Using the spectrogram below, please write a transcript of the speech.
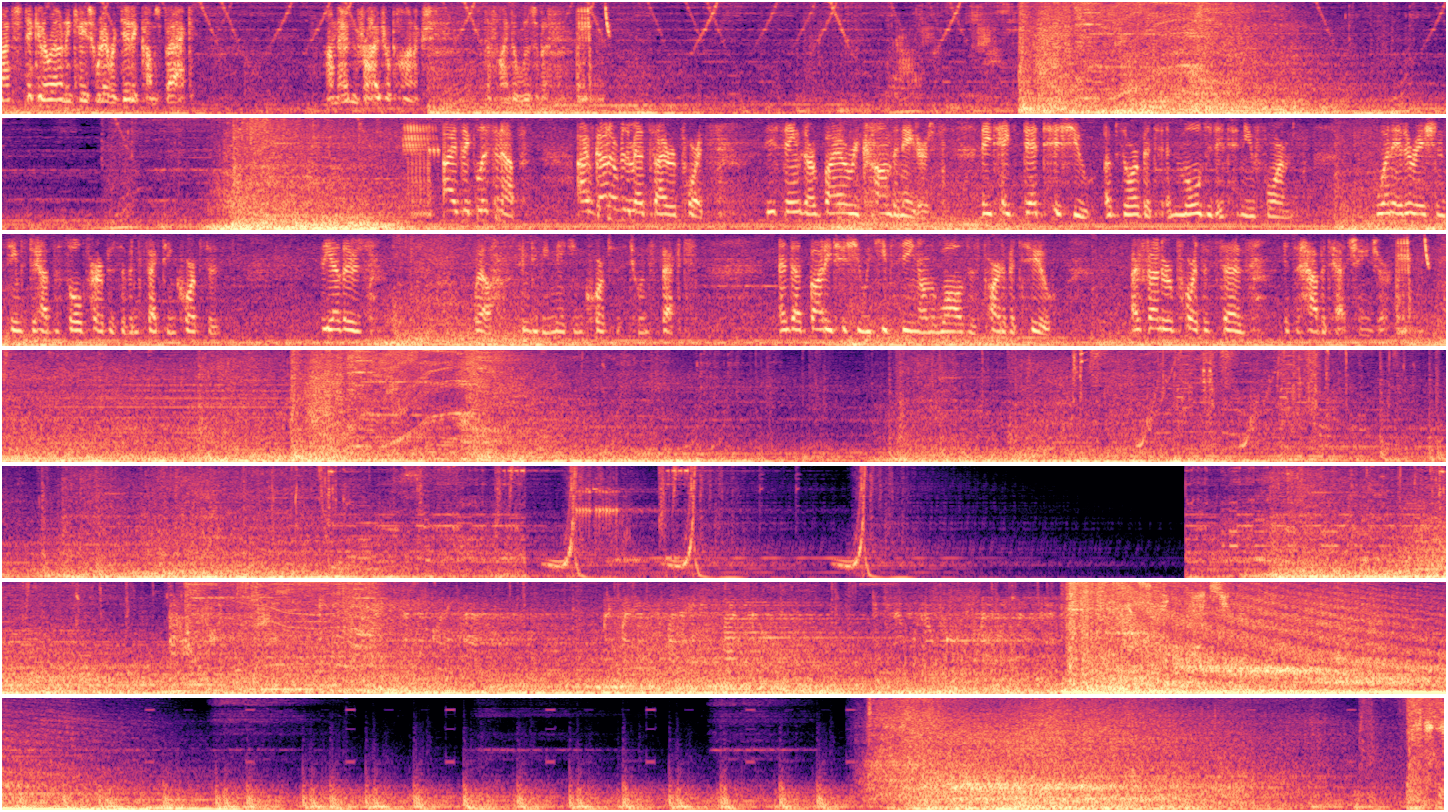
Not sticking around in case whatever did it comes back. I'm heading for hydroponics to find Elizabeth. Isaac, listen up. I've gone over the MedSci reports. These things are biorecombinators. They take dead tissue, absorb it, and mold it into new forms. One iteration seems to have the sole purpose of infecting corpses. The others, well, seem to be making corpses to infect. And that body tissue we keep seeing on the walls is part of it too. I found a report that says it's a habitat changer.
